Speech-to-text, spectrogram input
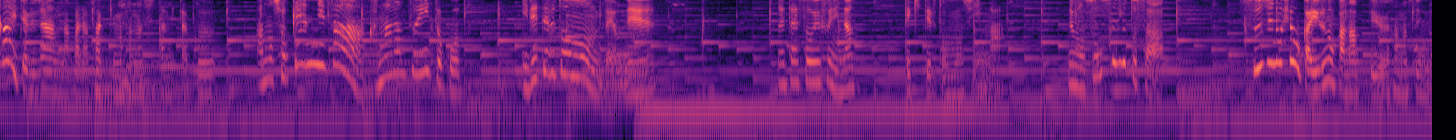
書いてるじゃん。だからさっきも話したみたく。あの初見にさ必ずいいとこ入れてると思うんだよね。大体そういう風になってきてると思うし今。でもそうするとさ数字の評価いるのかなっていう話に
